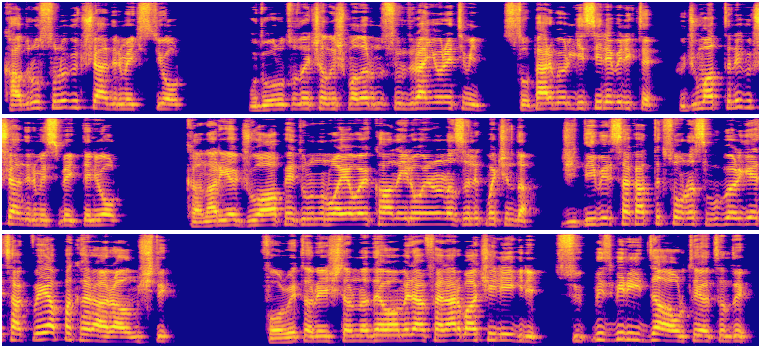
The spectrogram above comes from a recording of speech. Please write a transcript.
kadrosunu güçlendirmek istiyor. Bu doğrultuda çalışmalarını sürdüren yönetimin stoper bölgesiyle birlikte hücum hattını güçlendirmesi bekleniyor. Kanarya Joao Pedro'nun Rayo Vallecano ile oynanan hazırlık maçında ciddi bir sakatlık sonrası bu bölgeye takviye yapma kararı almıştı. Forvet arayışlarına devam eden Fenerbahçe ile ilgili sürpriz bir iddia ortaya atıldı.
